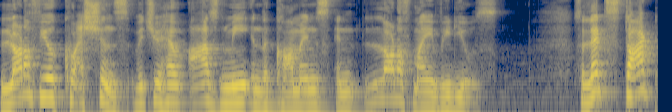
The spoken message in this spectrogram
a lot of your questions which you have asked me in the comments in a lot of my videos. So let's start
